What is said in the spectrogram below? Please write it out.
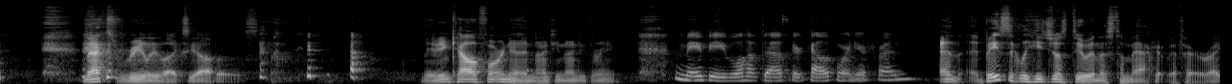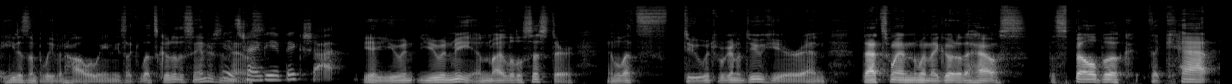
Max really likes yabos. Maybe in California in 1993. maybe we'll have to ask our california friend And uh, basically, he's just doing this to mac it with her, right? He doesn't believe in Halloween. He's like, let's go to the Sanderson he's house. trying to be a big shot yeah, you and you and me and my little sister, and let's do what we're gonna do here. And that's when when they go to the house, the spell book, the cat.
